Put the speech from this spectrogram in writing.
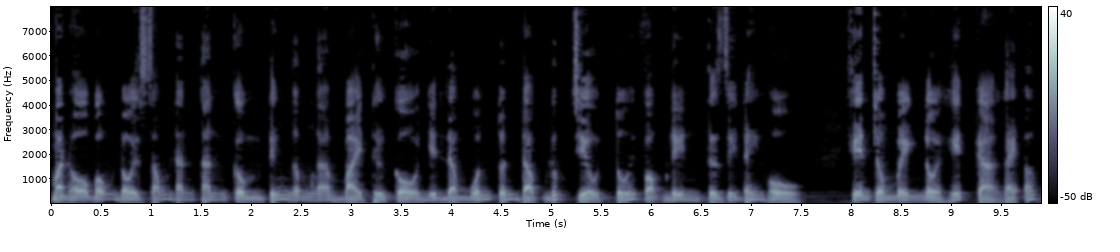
mặt hồ bóng nổi sóng lăn tăn cùng tiếng ngâm nga bài thư cổ như là muốn tuấn đọc lúc chiều tối vọng lên từ dưới đáy hồ, khiến cho mình nổi hết cả gai ốc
